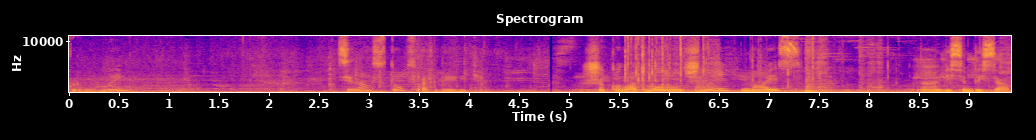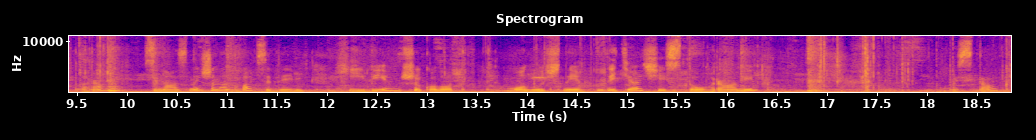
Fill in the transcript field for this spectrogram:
круглий. Ціна 149. Шоколад молочний, найс. 80 грамів. Ціна знижена 29. Хібі, шоколад молочний, дитячий 100 грамів. Ось так.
